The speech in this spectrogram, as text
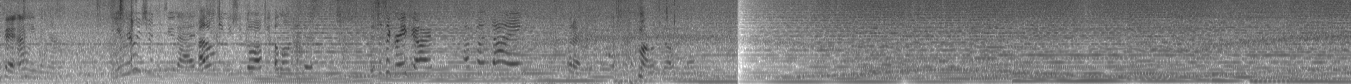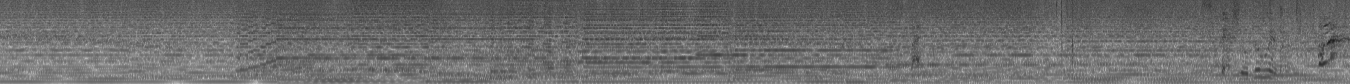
Okay, I'm leaving now. You really shouldn't do that. I don't think you should go off alone either. This is a graveyard. Have fun dying. Whatever. Come on, let's go. Bye. 有吨位可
